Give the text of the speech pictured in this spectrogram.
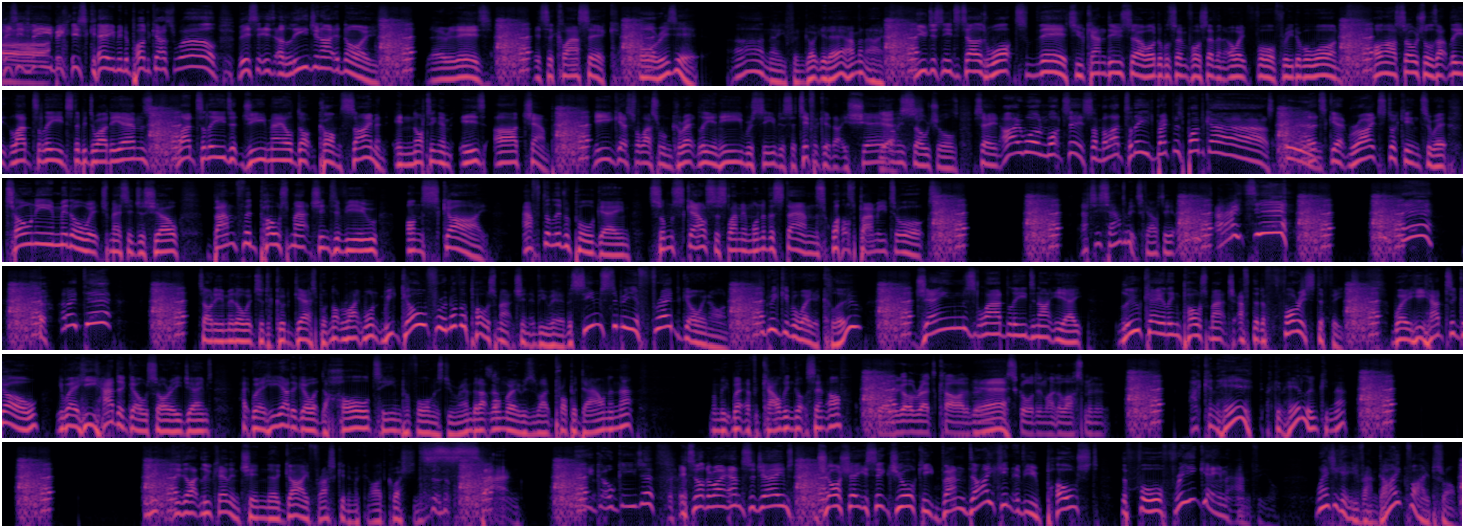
This is the biggest game in the podcast world. This is a Leeds United noise. There it is. It's a classic. Or is it? Ah, Nathan, got you there, haven't I? You just need to tell us what's this. You can do so. 07747 084 311. On our socials at Le- Lad to Leeds. Slip into our DMs. Lad to Leeds at gmail.com. Simon in Nottingham is our champ. He guessed the last one correctly and he received a certificate that is shared on his socials saying, I won. What's this? On the Lad to Leeds Breakfast Podcast. Let's get right stuck into it. Tony Middlewich message a show. Bamford post match interview on Sky. After Liverpool game, some scouts are slamming one of the stands whilst Bammy talks. Actually sounds a bit scousy. Alright there. Alright there. Alright there. Tony in Middlewich had a good guess, but not the right one. We go for another post match interview here. There seems to be a thread going on. Did we give away a clue? James Ladd leads 98. Luke Ayling post match after the Forest defeat, where he had to go, where he had to go, sorry, James, where he had to go at the whole team performance. Do you remember that one where he was like proper down and that? When we, where Kalvin got sent off? Yeah, we got a red card. And Yeah. scored in like the last minute. I can hear, I can hear Luke in that. Did he, did he like Luke Ayling chin uh, Guy for asking him a hard question? Bang! There you go, geezer. It's not the right answer, James. Josh eighty six Yorkie Van Dijk interview post the four free game at Anfield. Where'd you get your Van Dijk vibes from?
